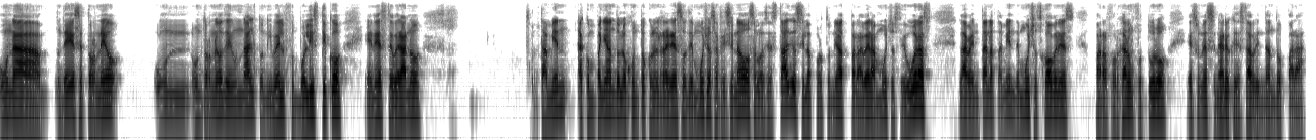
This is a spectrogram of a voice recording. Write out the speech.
una de ese torneo, un, torneo de un alto nivel futbolístico en este verano. También acompañándolo junto con el regreso de muchos aficionados a los estadios y la oportunidad para ver a muchas figuras, la ventana también de muchos jóvenes para forjar un futuro, es un escenario que se está brindando para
